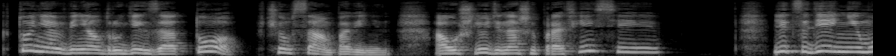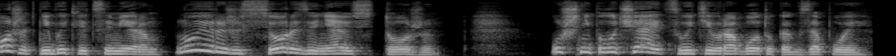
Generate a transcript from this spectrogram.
Кто не обвинял других за то, в чем сам повинен? А уж люди нашей профессии... Лицедей не может не быть лицемером, ну и режиссер, извиняюсь, тоже. Уж не получается уйти в работу, как в запой.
